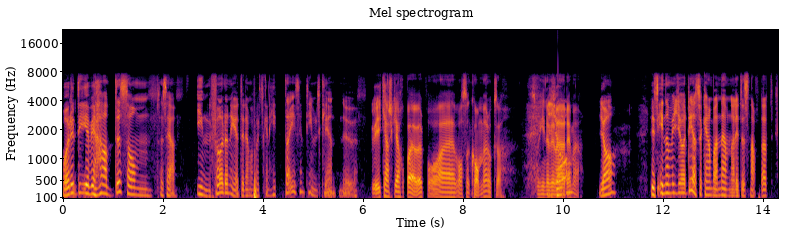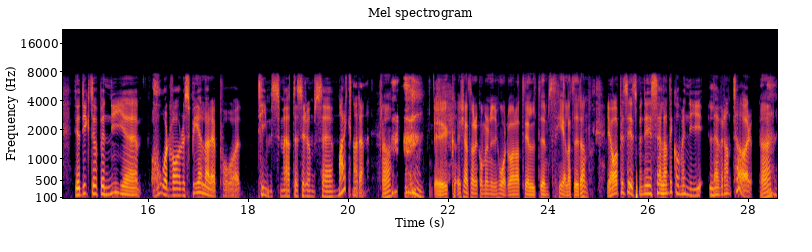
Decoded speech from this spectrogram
Var det det vi hade som så att säga, införda nyheter där man faktiskt kan hitta i sin Teams-klient nu? Vi kanske ska hoppa över på eh, vad som kommer också. Så hinner vi ja. med det med. Ja, Precis, innan vi gör det så kan jag bara nämna lite snabbt att det har dykt upp en ny eh, hårdvaruspelare på Teams mötesrumsmarknaden. Ja. Det känns som det kommer en ny hårdvara till Teams hela tiden. Ja, precis, men det är sällan det kommer en ny leverantör. Ja.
